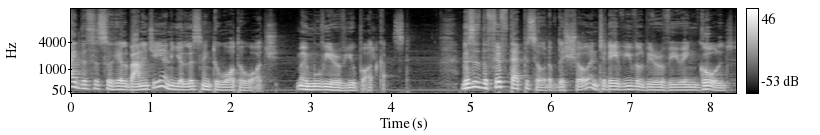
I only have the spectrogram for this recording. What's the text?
Hi, this is Suhail Banerjee, and you're listening to Worth a Watch, my movie review podcast. This is the fifth episode of the show, and today we will be reviewing Gold,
